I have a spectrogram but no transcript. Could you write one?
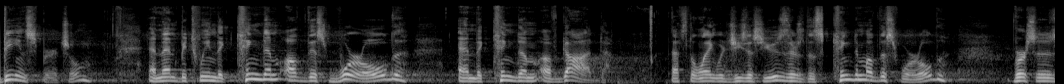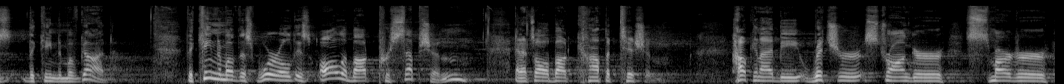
being spiritual, and then between the kingdom of this world and the kingdom of God. That's the language Jesus used. There's this kingdom of this world versus the kingdom of God. The kingdom of this world is all about perception and it's all about competition. How can I be richer, stronger, smarter,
